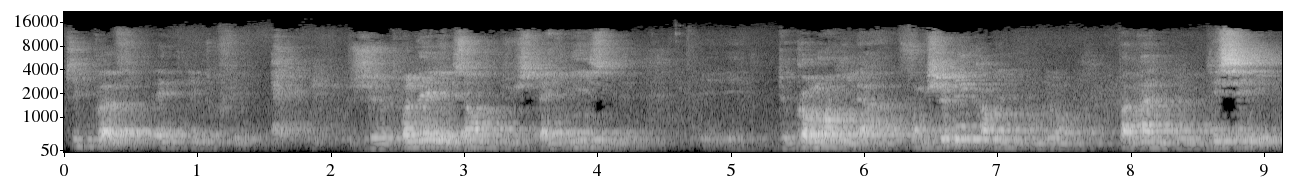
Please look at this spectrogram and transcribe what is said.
qui peuvent être étouffées. Je prenais l'exemple du stalinisme et de comment il a fonctionné quand même pendant pas mal de décennies.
